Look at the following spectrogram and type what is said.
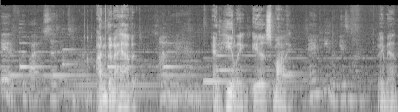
If the Bible says it's mine, I'm going to have it, I'm going to have it. and healing is mine. And healing is mine. Amen.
